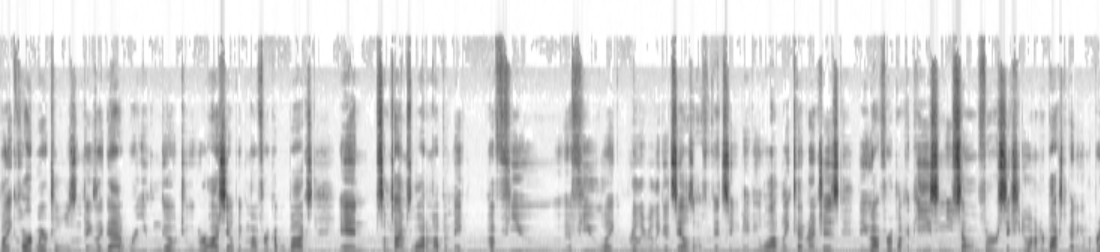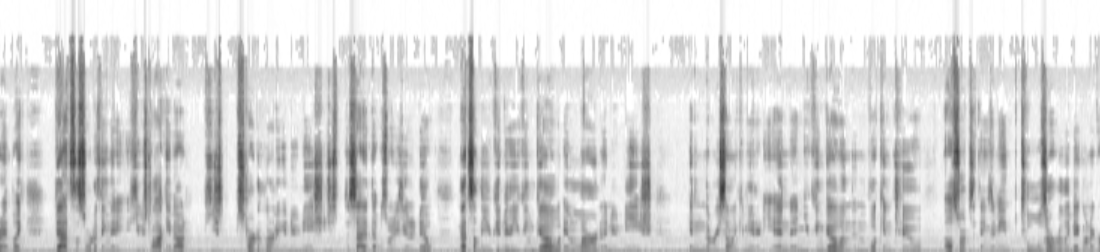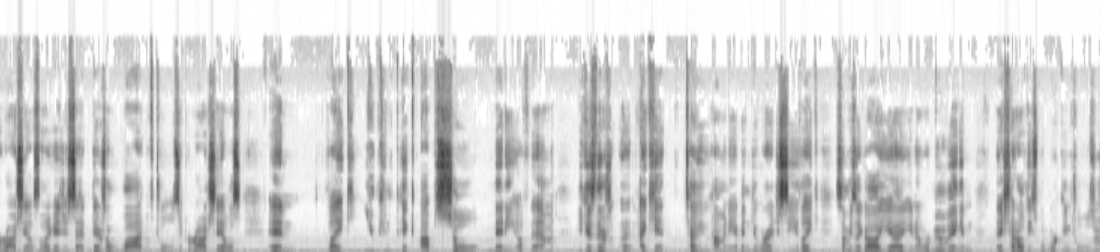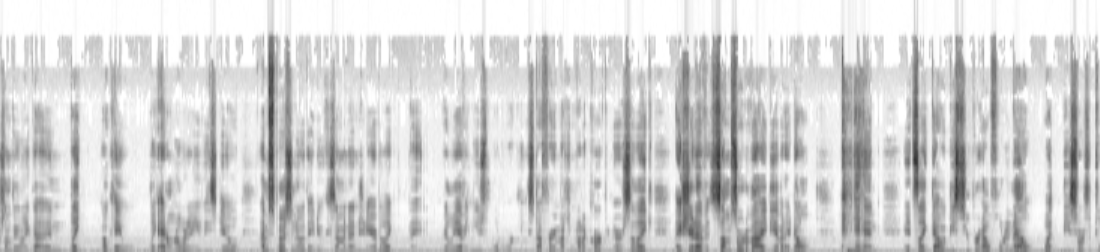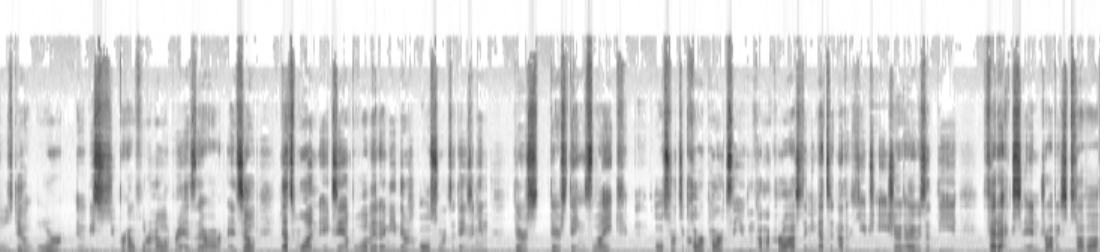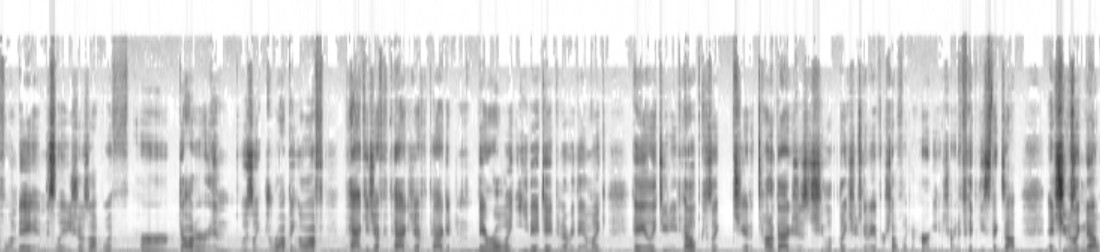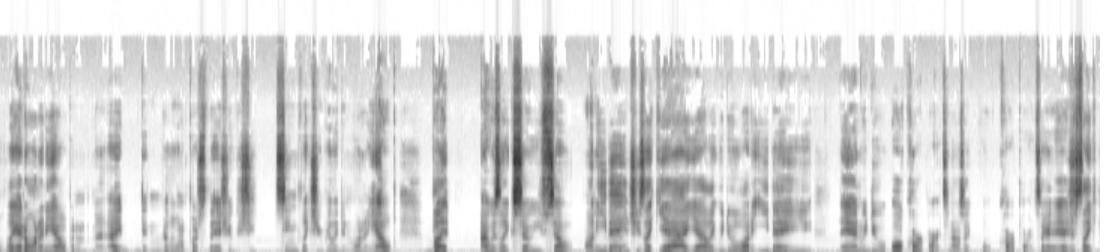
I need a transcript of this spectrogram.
like hardware tools and things like that where you can go to a garage sale, pick them up for a couple bucks, and sometimes lot them up and make a few a few like really really good sales off of it. So you maybe lot like ten wrenches that you got for a buck a piece, and you sell them for sixty to hundred bucks depending on the brand. Like that's the sort of thing that he, he was talking about. He just started learning a new niche. He just decided that was what he's going to do. That's something you can do. You can go and learn a new niche in the reselling community, and and you can go and, and look into all sorts of things. I mean, tools are really big when at garage sales. Like I just said, there's a lot of tools at garage sales, and like you can pick up so many of them because there's uh, I can't tell you how many I've been to where I just see like somebody's like, oh yeah, you know, we're moving, and I just had all these woodworking tools or something like that, and like, okay, like I don't know what any of these do. I'm supposed to know what they do because I'm an engineer, but like. I really haven't used woodworking stuff very much. I'm not a carpenter, so like I should have some sort of idea, but I don't. And it's like that would be super helpful to know what these sorts of tools do, or it would be super helpful to know what brands there are. And so that's one example of it. I mean, there's all sorts of things. I mean, there's there's things like all sorts of car parts that you can come across. I mean, that's another huge niche. I, I was at the FedEx and dropping some stuff off one day, and this lady shows up with her daughter and was like dropping off package after package after package, and they were all like eBay taped and everything. I'm like, hey, like, do you need help? Because like she had a ton of packages. She looked like she was gonna give herself like a hernia trying to pick these things up, and she was like, no, like I don't want any help, and I didn't really want to push the issue because she seemed like she really didn't want any help. But I was like, so you sell on eBay? And she's like, yeah, yeah, like we do a lot of eBay and we do all car parts. And I was like, oh, car parts. Like, I, I just like,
